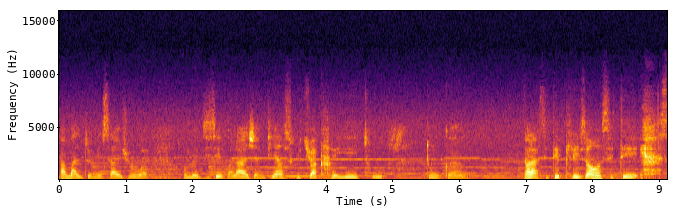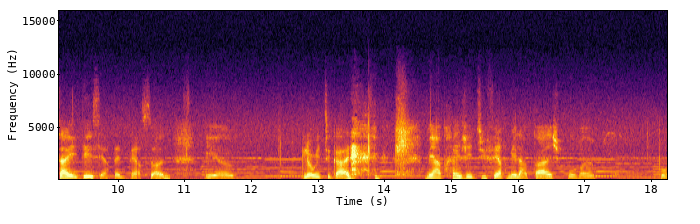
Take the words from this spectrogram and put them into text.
pas mal de messages où euh, on me disait, voilà, j'aime bien ce que tu as créé et tout. Donc, euh, voilà, c'était plaisant, c'était, ça a aidé certaines personnes. Et euh, glory to God. Mais après, j'ai dû fermer la page pour, pour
